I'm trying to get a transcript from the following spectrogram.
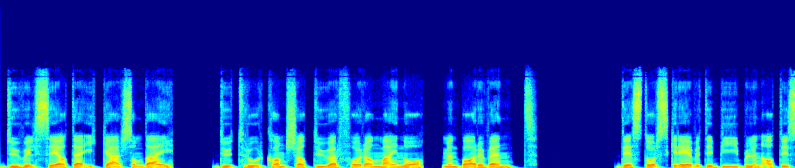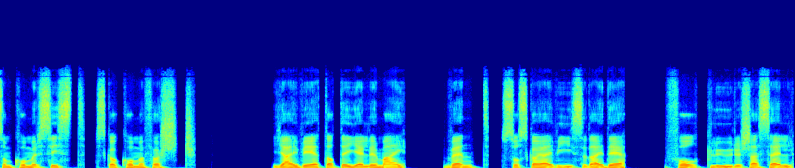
Du vil se at jeg ikke er som deg. Du tror kanskje at du er foran meg nå, men bare vent. Det står skrevet i Bibelen at de som kommer sist, skal komme først. Jeg vet at det gjelder meg. Vent, så skal jeg vise deg det. Folk lurer seg selv.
